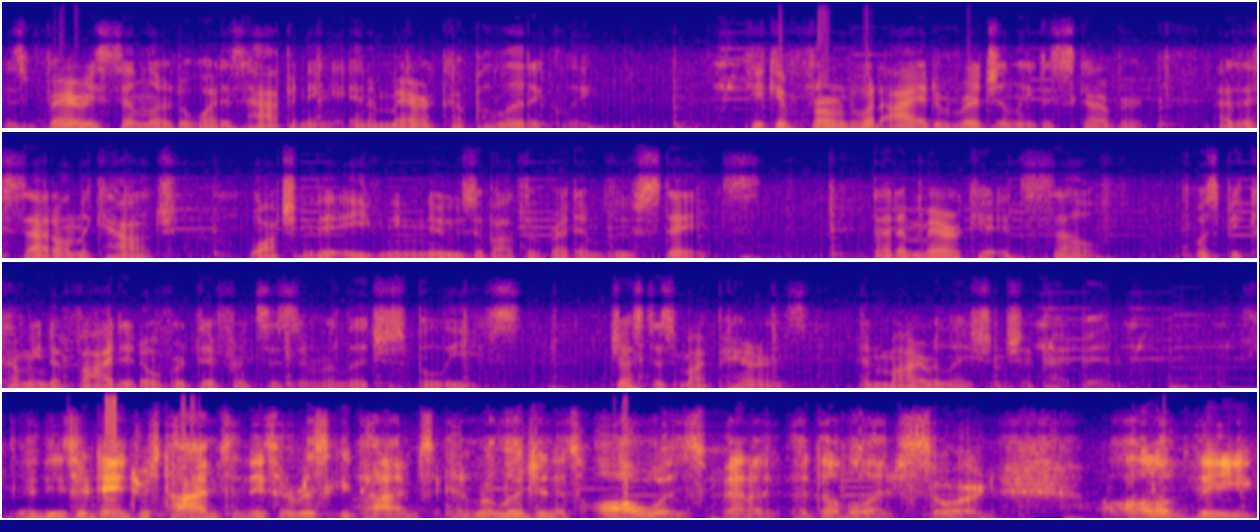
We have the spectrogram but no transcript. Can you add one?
is very similar to what is happening in America politically. He confirmed what I had originally discovered as I sat on the couch watching the evening news about the red and blue states that America itself was becoming divided over differences in religious beliefs, just as my parents and my relationship had been these are dangerous times and these are risky times and religion has always been a, a, double-edged sword. All of the,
